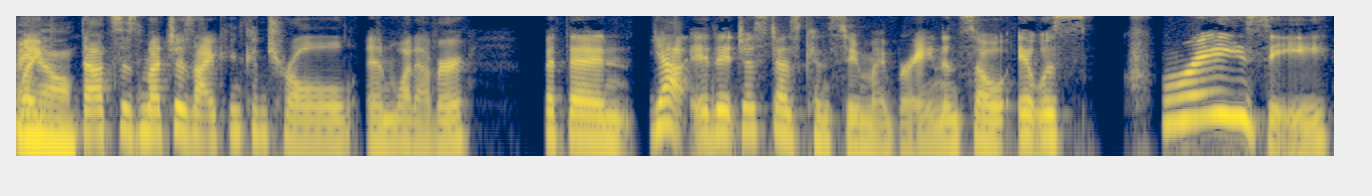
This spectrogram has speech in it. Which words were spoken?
like that's as much as I can control and whatever. But then, yeah, it, it just does consume my brain. And so it was crazy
